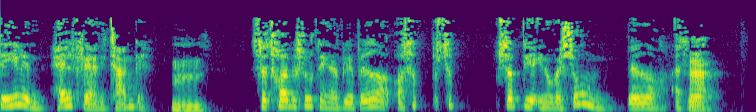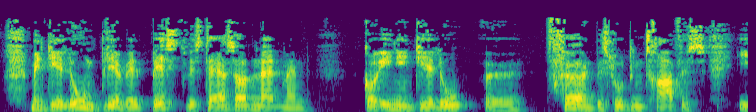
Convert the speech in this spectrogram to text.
dele en halvfærdig tanke, Mm. så tror jeg, beslutningerne bliver bedre, og så, så, så bliver innovationen bedre. Altså, Ja. Men dialogen bliver vel bedst, hvis det er sådan, at man går ind i en dialog, øh, før en beslutning træffes, i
